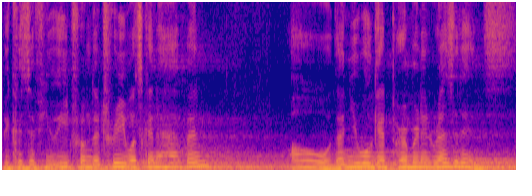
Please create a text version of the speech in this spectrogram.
Because if you eat from the tree, what's going to happen? Oh, then you will get permanent residence.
